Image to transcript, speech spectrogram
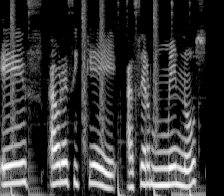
es ahora sí que hacer menos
